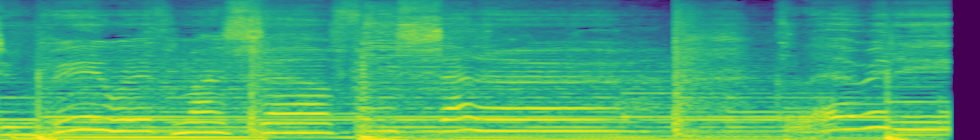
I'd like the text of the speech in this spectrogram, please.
to be with myself and center clarity.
